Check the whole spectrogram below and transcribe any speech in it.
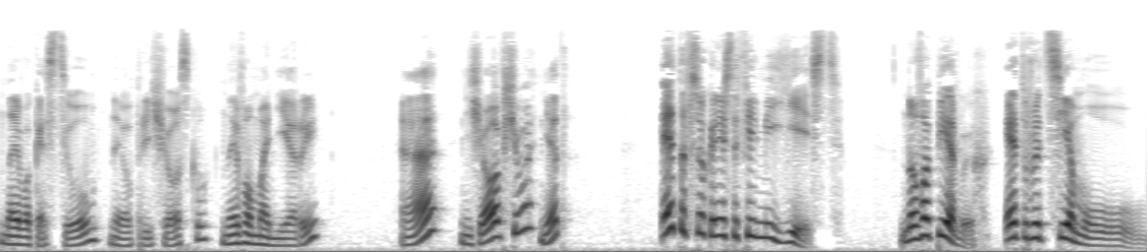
на его костюм, на его прическу, на его манеры. А? Ничего общего? Нет? Это все, конечно, в фильме есть. Но, во-первых, эту же тему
